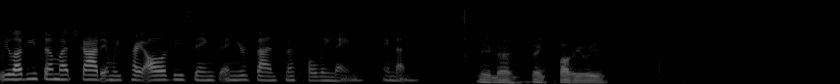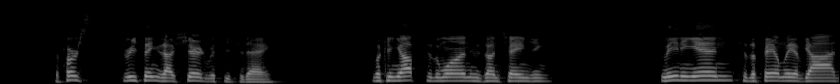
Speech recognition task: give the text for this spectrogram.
We love you so much, God, and we pray all of these things in your Son's most holy name. Amen. Amen. Thanks, Bobby Lee. The first three things I've shared with you today looking up to the one who's unchanging, leaning in to the family of God,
